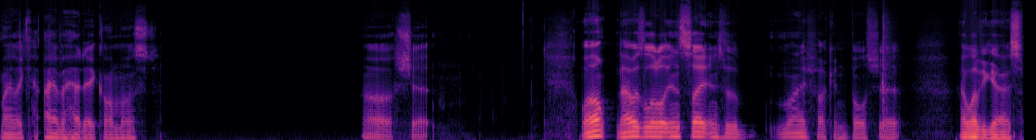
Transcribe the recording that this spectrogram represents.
My like I have a headache almost. Oh shit. Well, that was a little insight into the, my fucking bullshit. I love you guys.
